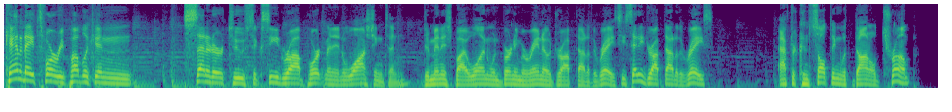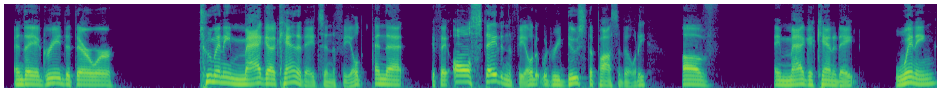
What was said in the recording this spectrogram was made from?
candidates for Republican senator to succeed Rob Portman in Washington diminished by one when Bernie Moreno dropped out of the race. He said he dropped out of the race after consulting with Donald Trump, and they agreed that there were too many MAGA candidates in the field, and that if they all stayed in the field, it would reduce the possibility of a MAGA candidate winning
